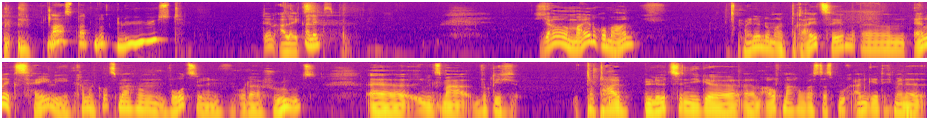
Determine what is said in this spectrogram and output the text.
last but not least den Alex. Alex. Ja, mein Roman, meine Nummer 13, ähm, Alex Haley, kann man kurz machen, Wurzeln oder Roots. Äh, übrigens mal wirklich total blödsinnige ähm, Aufmachung, was das Buch angeht. Ich meine,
